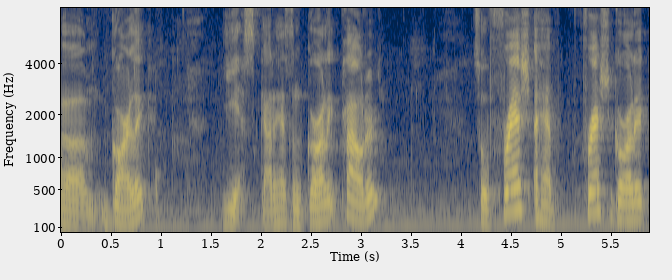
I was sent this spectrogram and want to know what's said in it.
um, garlic. Yes, gotta have some garlic powder. So fresh, I have fresh garlic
